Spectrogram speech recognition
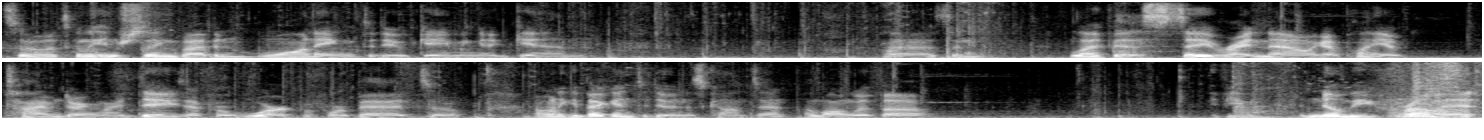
So it's gonna be interesting, but I've been wanting to do gaming again. Uh, and life is safe right now. I got plenty of time during my days after work before bed, so I want to get back into doing this content, along with, uh, if you know me from it,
